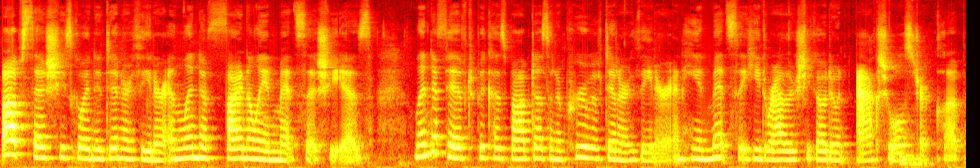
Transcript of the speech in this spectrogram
Bob says she's going to dinner theater, and Linda finally admits that she is. Linda fibbed because Bob doesn't approve of dinner theater, and he admits that he'd rather she go to an actual mm. strip club.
